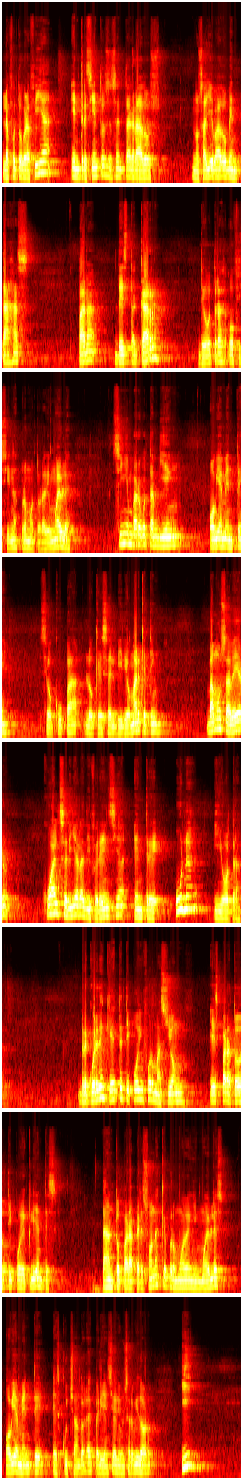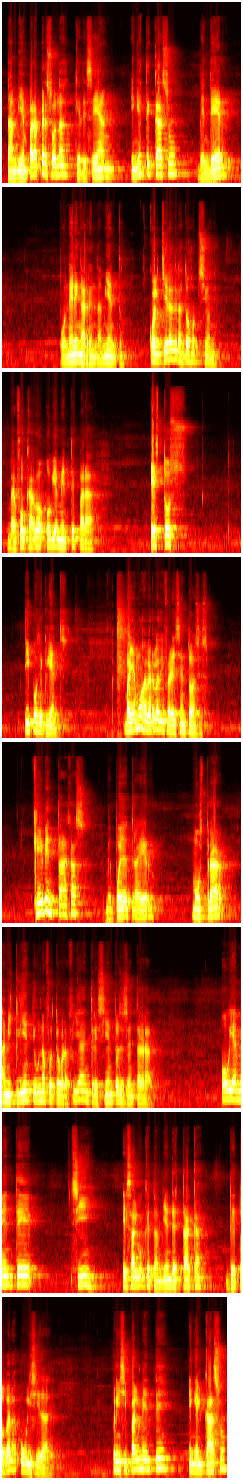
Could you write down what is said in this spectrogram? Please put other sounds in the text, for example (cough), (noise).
La fotografía en 360 grados nos ha llevado ventajas para destacar de otras oficinas promotoras de inmuebles. Sin embargo, también obviamente se ocupa lo que es el video marketing. Vamos a ver cuál sería la diferencia entre una y otra. Recuerden que este tipo de información es para todo tipo de clientes tanto para personas que promueven inmuebles, obviamente escuchando la experiencia de un servidor, y también para personas que desean, en este caso, vender, poner en arrendamiento. Cualquiera de las dos opciones. Va enfocado obviamente para estos tipos de clientes. Vayamos a ver la diferencia entonces. ¿Qué ventajas me puede traer mostrar a mi cliente una fotografía en 360 grados. Obviamente, sí, es algo que también destaca de todas las publicidades, principalmente en el caso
